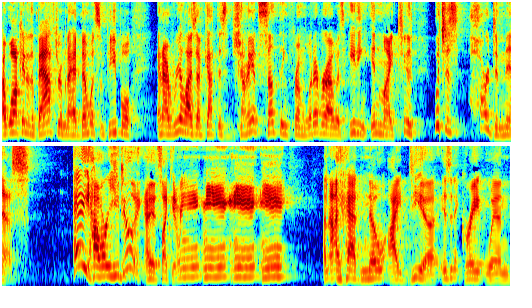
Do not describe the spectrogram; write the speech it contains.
I walk into the bathroom and I had been with some people and I realize I've got this giant something from whatever I was eating in my tooth, which is hard to miss. Hey, how are you doing? And it's like, and I had no idea. Isn't it great when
